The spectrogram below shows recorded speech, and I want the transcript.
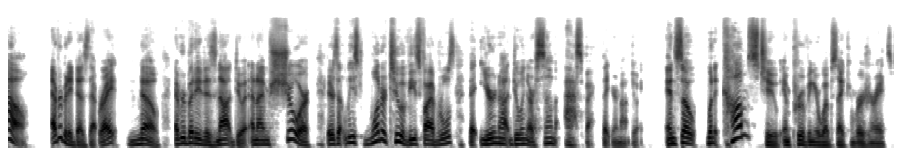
oh, everybody does that, right? No, everybody does not do it. And I'm sure there's at least one or two of these five rules that you're not doing or some aspect that you're not doing. And so when it comes to improving your website conversion rates,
